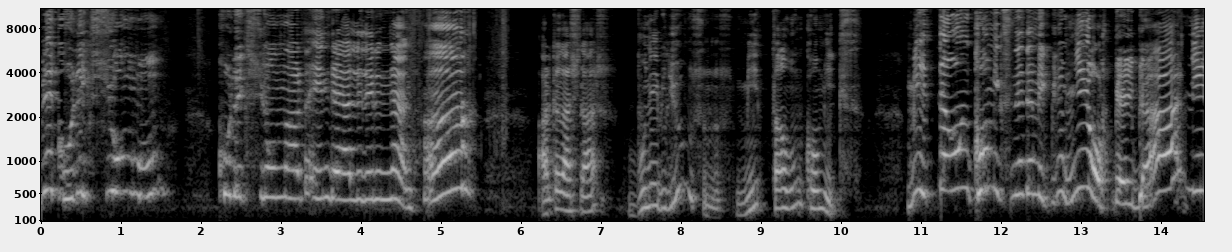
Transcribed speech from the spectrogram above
Ve koleksiyonumun değerlilerinden. Ha? Arkadaşlar bu ne biliyor musunuz? Midtown Comics. Midtown Comics ne demek biliyor musun? New York baby. Ha? New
